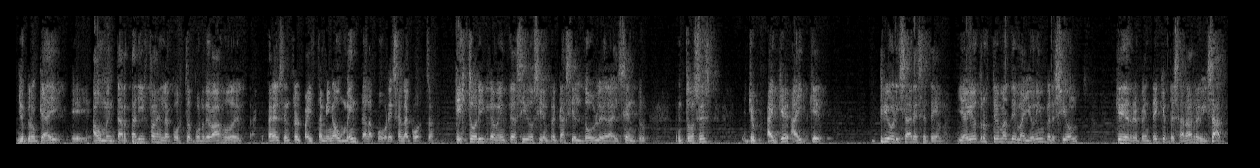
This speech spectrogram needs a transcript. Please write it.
Yo creo que hay eh, aumentar tarifas en la costa por debajo de las que están en el centro del país, también aumenta la pobreza en la costa. que históricamente ha sido siempre casi el doble de la del centro. Entonces, hay, que, priorizar ese tema. Y hay otros temas de mayor inversión que de repente hay que empezar a revisar.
